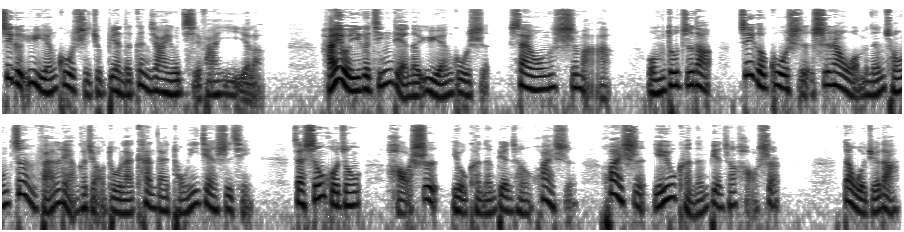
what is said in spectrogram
这个寓言故事就变得更加有启发意义了。还有一个经典的寓言故事《塞翁失马》，我们都知道。这个故事是让我们能从正反两个角度来看待同一件事情。在生活中，好事有可能变成坏事，坏事也有可能变成好事儿。但我觉得啊，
